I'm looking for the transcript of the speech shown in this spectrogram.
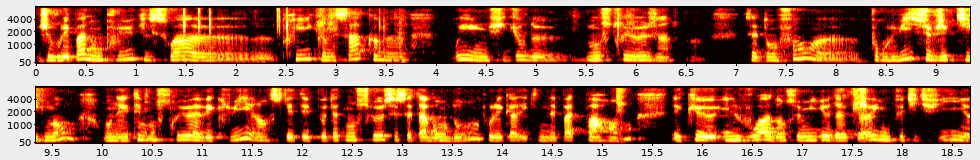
je voulais pas non plus qu'il soit euh, pris comme ça, comme euh, oui une figure de monstrueuse. Cet enfant, euh, pour lui, subjectivement, on a été monstrueux avec lui. Alors, ce qui était peut-être monstrueux, c'est cet abandon, en tous les cas, qu'il n'ait pas de parents, et qu'il voit dans ce milieu d'accueil une petite fille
